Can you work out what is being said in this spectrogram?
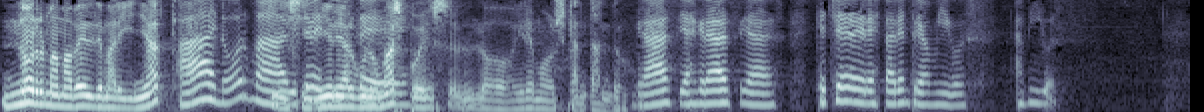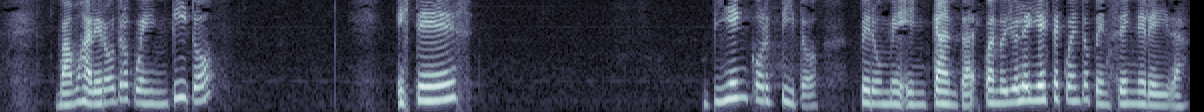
Norma Mabel de Mariñac. Ah, Norma. Y si viene alguno más, pues lo iremos cantando. Gracias, gracias. Qué chévere estar entre amigos. Amigos. Vamos a leer otro cuentito. Este es bien cortito, pero me encanta. Cuando yo leí este cuento pensé en Nereida,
